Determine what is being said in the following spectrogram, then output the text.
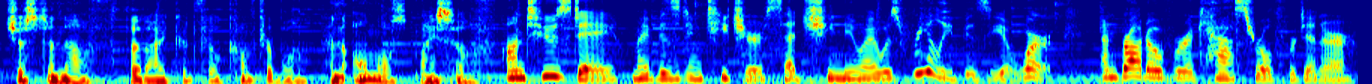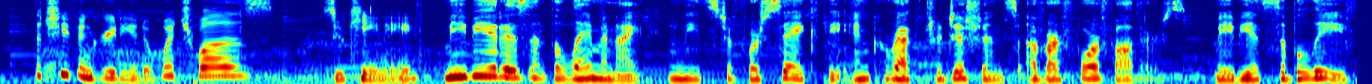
Just enough that I could feel comfortable and almost myself. On Tuesday, my visiting teacher said she knew I was really busy at work and brought over a casserole for dinner, the chief ingredient of which was zucchini. Maybe it isn't the Lamanite who needs to forsake the incorrect traditions of our forefathers. Maybe it's the belief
